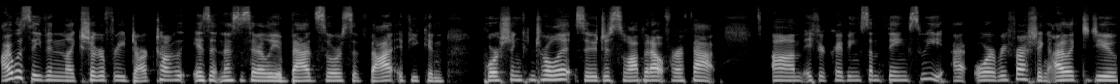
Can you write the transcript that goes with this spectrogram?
I would say even like sugar-free dark chocolate isn't necessarily a bad source of fat if you can portion control it. So just swap it out for a fat. Um, if you're craving something sweet or refreshing, I like to do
